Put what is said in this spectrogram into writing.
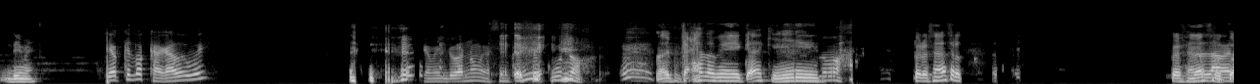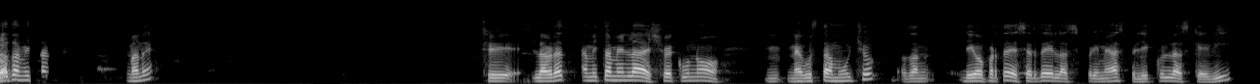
Dime. Creo que es lo cagado, güey. Que mi lugar número 5 es 1. No hay pedo, güey, cada quien. No, Pero está en nuestro, pero está en la, nuestro la verdad top. a mí también. ¿Mande? Sí, la verdad a mí también la de Shrek 1 m- me gusta mucho. O sea, digo, aparte de ser de las primeras películas que vi,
